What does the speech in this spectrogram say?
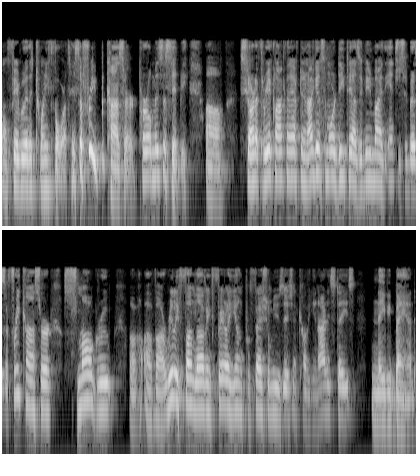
on February the 24th. It's a free concert, Pearl, Mississippi. Uh, start at 3 o'clock in the afternoon. I'll give some more details if anybody's interested, but it's a free concert, small group of, of uh, really fun loving, fairly young professional musicians called the United States Navy Band.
